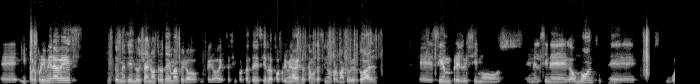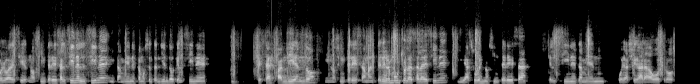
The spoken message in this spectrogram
eh, y por primera vez, me estoy metiendo ya en otro tema, pero, pero esto es importante decirlo, por primera vez lo estamos haciendo en formato virtual. Eh, siempre lo hicimos en el cine Gaumont. vuelvo a decir, nos interesa el cine el cine y también estamos entendiendo que el cine se está expandiendo y nos interesa mantener mucho la sala de cine y a su vez nos interesa que el cine también pueda llegar a otros,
